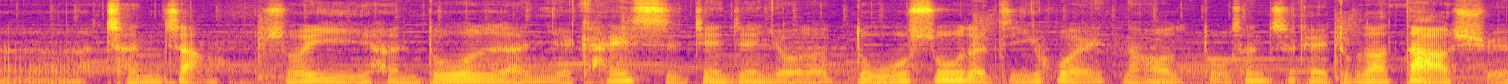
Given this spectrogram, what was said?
呃，成长，所以很多人也开始渐渐有了读书的机会，然后读甚至可以读到大学。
